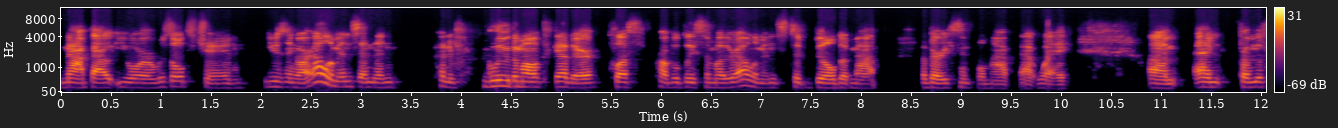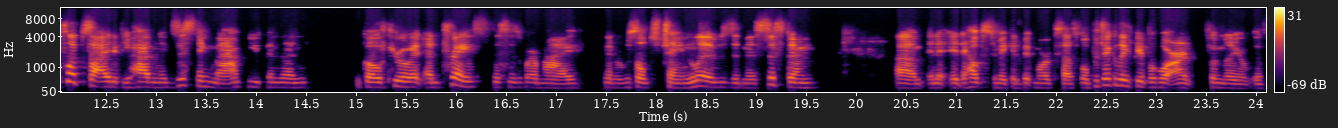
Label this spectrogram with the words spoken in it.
map out your results chain using our elements and then kind of glue them all together, plus probably some other elements to build a map, a very simple map that way. Um, and from the flip side, if you have an existing map, you can then go through it and trace, this is where my you know, results chain lives in this system. Um, and it, it, helps to make it a bit more accessible, particularly for people who aren't familiar with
